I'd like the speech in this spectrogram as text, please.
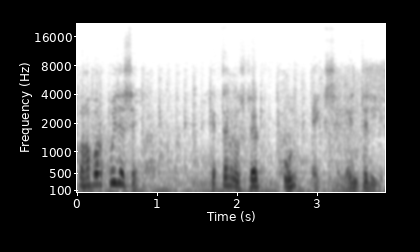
Por favor, cuídese. Que tenga usted un excelente día.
